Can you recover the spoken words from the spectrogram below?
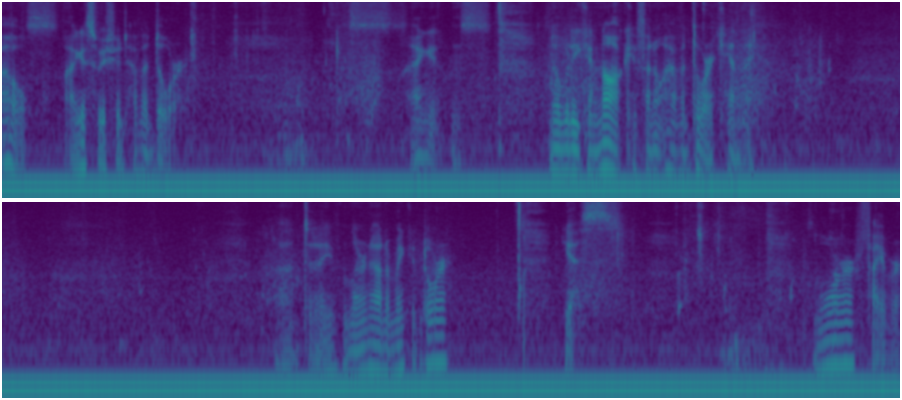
Oh, I guess we should have a door. I get nobody can knock if I don't have a door, can they? Uh, did I even learn how to make a door? Yes. More fiber.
